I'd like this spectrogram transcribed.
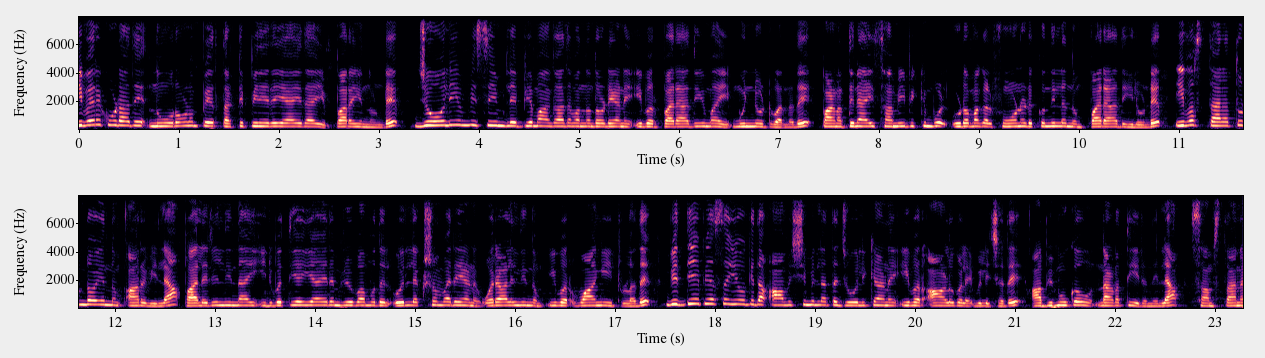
ഇവരെ കൂടാതെ നൂറോളം പേർ തട്ടിപ്പിനിരയായതായി പറയുന്നുണ്ട്. ജോലിയും വിസയും ലഭ്യമാകാതെ വന്നതോടെയാണ് ഇവർ പരാതിയുമായി മുന്നോട്ട് വന്നത്. പണത്തിനായി സമീപിക്കുമ്പോൾ ഉടമകൾ ഫോൺ എടുക്കുന്നില്ലെന്നും പരാതിയിലുണ്ട്. ഇവർ സ്ഥലത്തുണ്ടോ എന്നും അറിവില്ല. പലരിൽ നിന്നായി ഇരുപത്തി അയ്യായിരം രൂപ മുതൽ ഒരു ലക്ഷം വരെയാണ് ഒരാളിൽ നിന്നും ഇവർ വാങ്ങിയിട്ടുള്ളത്. വിദ്യാഭ്യാസ യോഗ്യത ആവശ്യമില്ലാത്ത ജോലിക്കാണ് ഇവർ ആളുകളെ വിളിച്ചത്. അഭിമുഖവും നടത്തിയിരുന്നില്ല. സംസ്ഥാന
